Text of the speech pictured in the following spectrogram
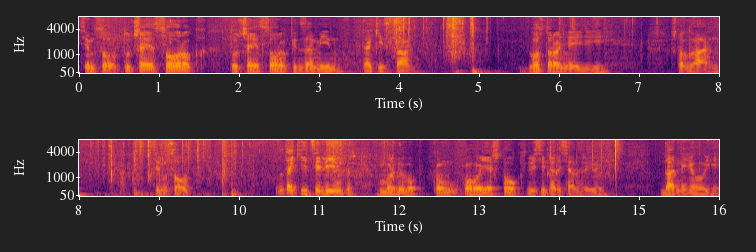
700. Тут ще є 40, тут ще є 40 під заміну. Такий стан. Двосторонньої дії. Шток гарний. 700. Ну такий циліндр. Можливо, у кого є шток, 250 гривень. Даний його є.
